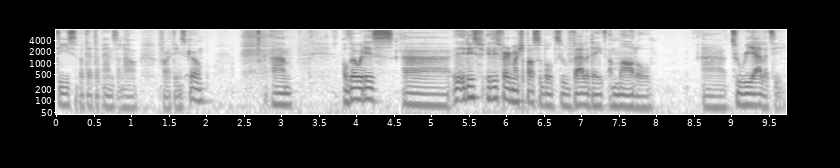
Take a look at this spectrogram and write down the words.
thesis, but that depends on how far things go. Um, although it is, uh, it is, it is very much possible to validate a model uh, to reality,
